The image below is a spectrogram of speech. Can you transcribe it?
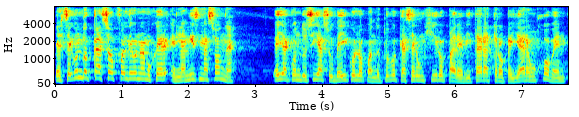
El segundo caso fue el de una mujer en la misma zona. Ella conducía su vehículo cuando tuvo que hacer un giro para evitar atropellar a un joven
